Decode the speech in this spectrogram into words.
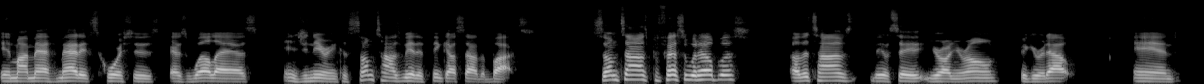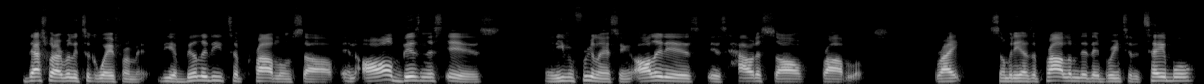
in my mathematics courses as well as engineering because sometimes we had to think outside the box. Sometimes professor would help us. Other times they would say you're on your own, figure it out. And that's what I really took away from it the ability to problem solve. And all business is, and even freelancing, all it is, is how to solve problems, right? Somebody has a problem that they bring to the table.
